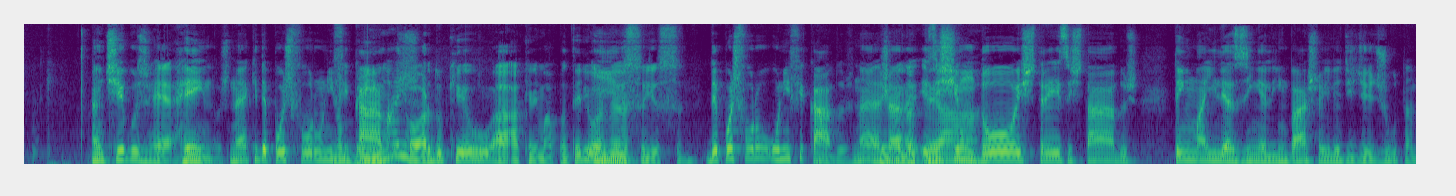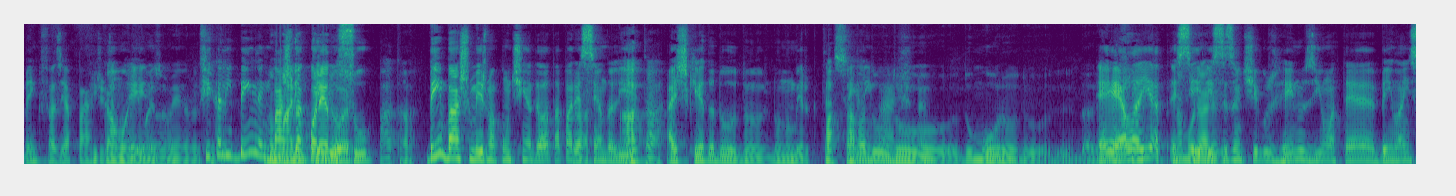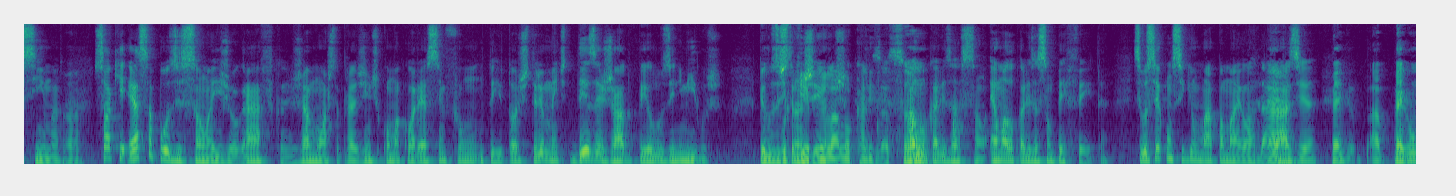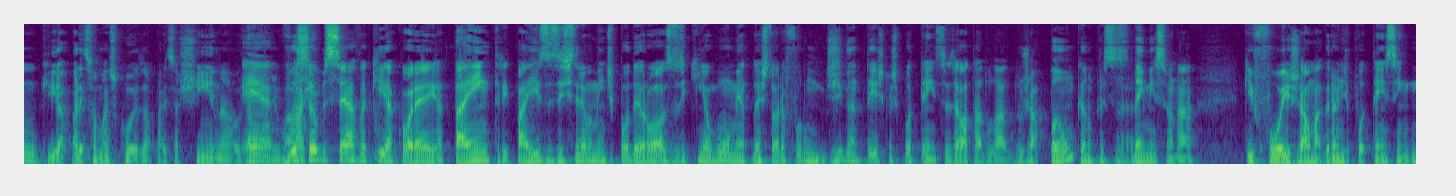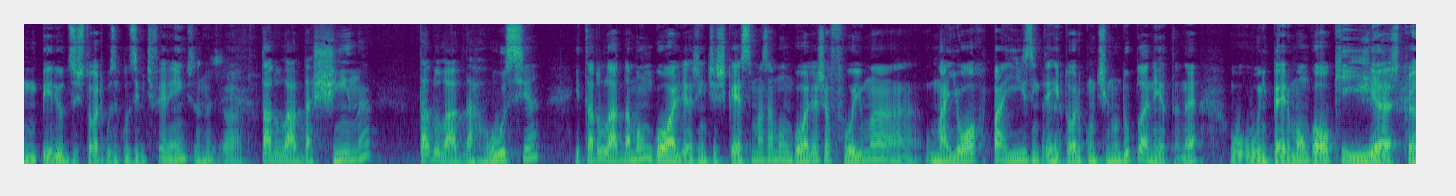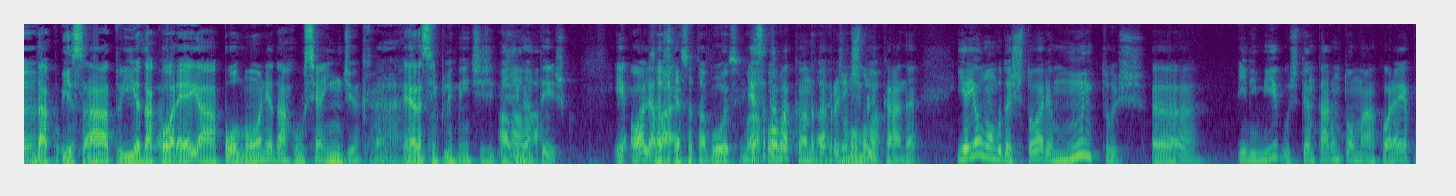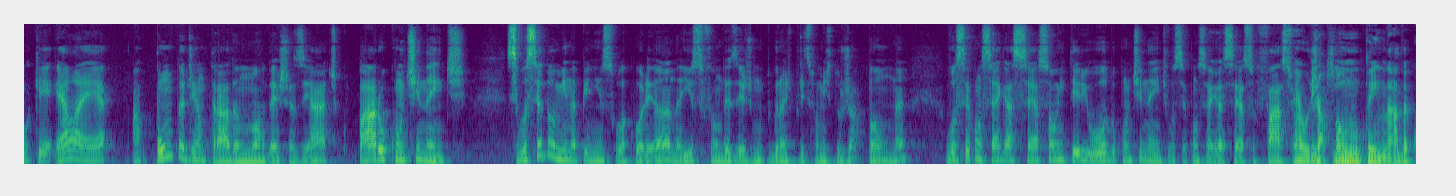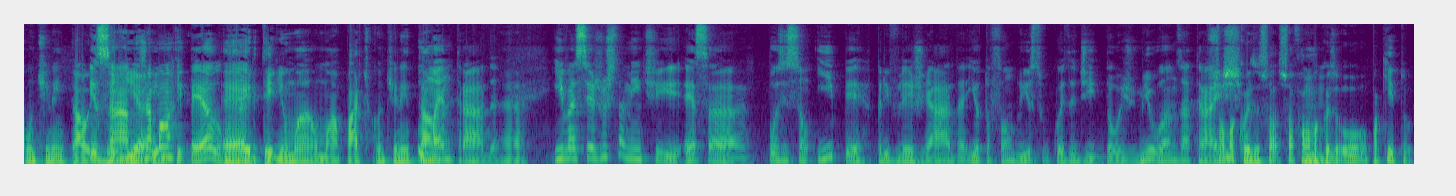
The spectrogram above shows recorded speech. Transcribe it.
antigos re- reinos, né? Que depois foram Não, bem unificados. maior do que o, a- aquele mapa anterior, né? Isso, isso. Depois foram unificados, né? Já Pegando até existiam a- dois, três estados. Tem uma ilhazinha ali embaixo, a ilha de Jeju também, que fazia parte Fica de um onde, reino. mais ou menos? Fica, Fica ali bem lá embaixo da Coreia do interior? Sul. Ah, tá. Bem embaixo mesmo, a pontinha dela tá aparecendo ali, Ah, tá. à esquerda do, do, do número que tá Passava tem do, embaixo, né? do, do muro do, do- da, É, da ela ia, esse- esses ali. antigos reinos iam até bem lá em cima. Tá. Só que essa posição aí geográfica já mostra pra gente como a Coreia sempre foi um território extremamente desejado pelos inimigos, pelos Por quê? estrangeiros. Pela localização? A localização é uma localização perfeita. Se você conseguir um mapa maior da É. Ásia, Pega, pega um que apareça mais coisa, apareça a China, o Japão é, embaixo. você observa que a Coreia está entre países extremamente poderosos e que em algum momento da história foram gigantescas potências. Ela está do lado do Japão, que eu não preciso É. nem mencionar, que foi já uma grande potência em, em períodos históricos, inclusive diferentes. Né? Exato. Tá do lado da China, tá do lado da Rússia e tá do lado da Mongólia. A gente esquece, mas a Mongólia já foi uma, o maior país em território contínuo do planeta, né? O, o Império Mongol que ia da, exato, ia da Exato. Coreia à Polônia, da Rússia à Índia. Caramba. Era simplesmente Ah lá, lá. gigantesco. E olha Você lá, acha que essa tá boa, esse mapa? essa tá bacana, dá Tá, pra então gente vamos lá. explicar, né? E aí, ao longo da história, muitos ah, inimigos tentaram tomar a Coreia porque ela é a ponta de entrada no Nordeste Asiático para o continente. Se você domina a Península Coreana, e isso foi um desejo muito grande, principalmente do Japão, né? Você consegue acesso ao interior do continente, você consegue acesso fácil É, o. Japão não tem nada continental. Ele Exato, teria- o Japão é um arquipélago, É, né? ele teria uma, uma parte continental. uma entrada. É. E vai ser justamente essa posição hiper privilegiada, e eu tô falando isso coisa de dois mil anos atrás. Só uma coisa, só, só falar Hum. uma coisa. Ô, Paquito,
